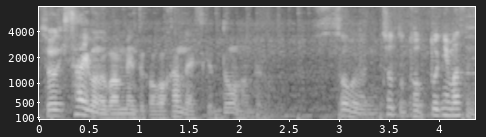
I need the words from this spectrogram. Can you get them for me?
正直最後の盤面とかわかんないですけどどうなんだろそうよね。ちょっと取っときますね。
